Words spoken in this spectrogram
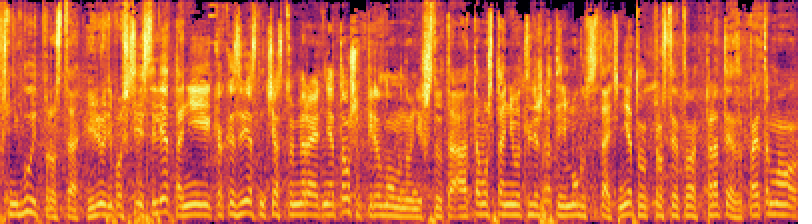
больницах не будет просто. И люди после 60 лет, они, как известно, часто умирают не от того, что переломано у них что-то, а от того, что они вот лежат и не могут встать. Нет вот просто этого протеза. Поэтому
